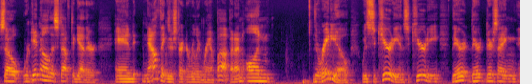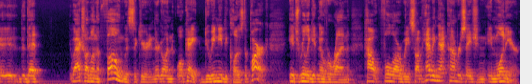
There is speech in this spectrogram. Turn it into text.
So we're getting all this stuff together, and now things are starting to really ramp up. And I'm on the radio with security, and security they're they're they're saying uh, that. Well, actually, I'm on the phone with security, and they're going, "Okay, do we need to close the park?" It's really getting overrun. How full are we? So I'm having that conversation in one ear.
